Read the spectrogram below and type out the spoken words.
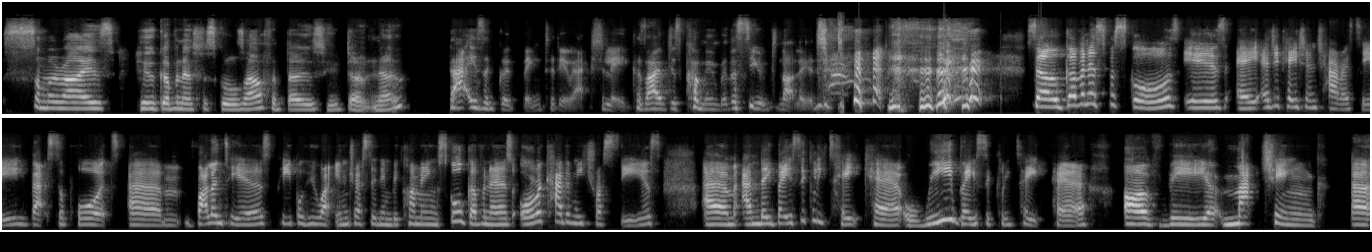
summarize who governors for schools are for those who don't know? That is a good thing to do, actually, because I've just come in with assumed knowledge. So, Governors for Schools is a education charity that supports um, volunteers, people who are interested in becoming school governors or academy trustees, um, and they basically take care, or we basically take care of the matching uh,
